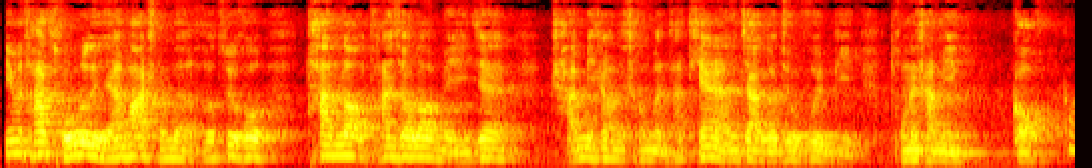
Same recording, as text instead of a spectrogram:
因为它投入的研发成本和最后摊到摊销到每一件产品上的成本，它天然的价格就会比同类产品高。高。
